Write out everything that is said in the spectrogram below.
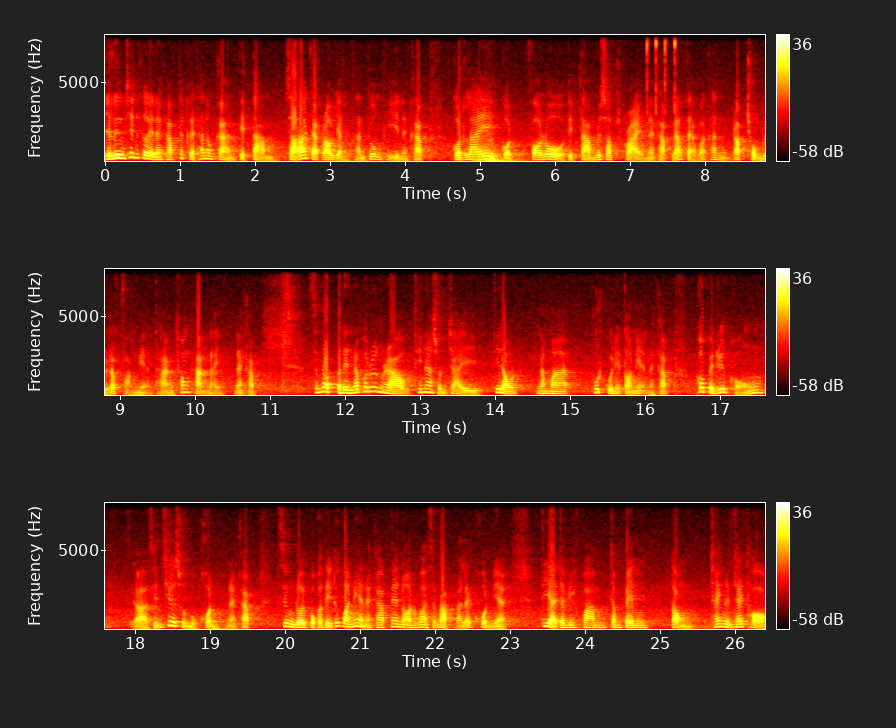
อย่าลืมเช่นเคยนะครับ ถ้าเกิดท่านต้องการติดตามสาระจากเราอย่างทันท่วงทีนะครับ กดไลค์กด Follow ติดตามด้วย Subscribe นะครับ แล้วแต่ว่าท่านรับชมหรือรับฟังเนี่ยทางช่องทางไหนนะครับสำหรับประเด็นแล้วก็เรื่องราวที่น่าสนใจที่เรานำมาพูดคุยในตอนนี้นะครับ ก็เป็นเรื่องของอสินเชื่อส่วนบุคคลนะครับ ซึ่งโดยปกติทุกวันเนี่ยนะครับแน่นอนว่าสำหรับหลายๆคนเนี่ยที่อาจจะมีความจำเป็น ต้องใช้เงินใช้ทอง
